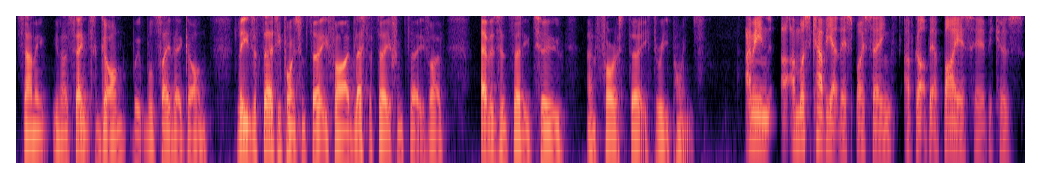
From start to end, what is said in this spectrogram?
Sanny? You know, Saints are gone. We, will say they're gone. Leeds are thirty points from thirty-five. Leicester thirty from thirty-five. Everton thirty-two, and Forest thirty-three points. I mean, I must caveat this by saying I've got a bit of bias here because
